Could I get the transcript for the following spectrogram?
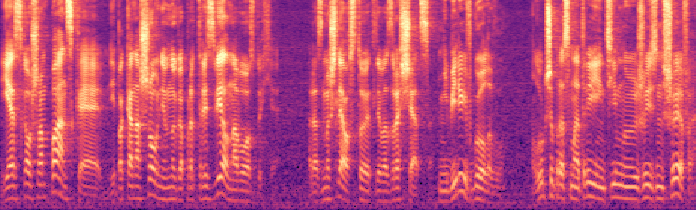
Я искал шампанское, и пока нашел, немного протрезвел на воздухе. Размышлял, стоит ли возвращаться. Не бери в голову. Лучше просмотри интимную жизнь шефа.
